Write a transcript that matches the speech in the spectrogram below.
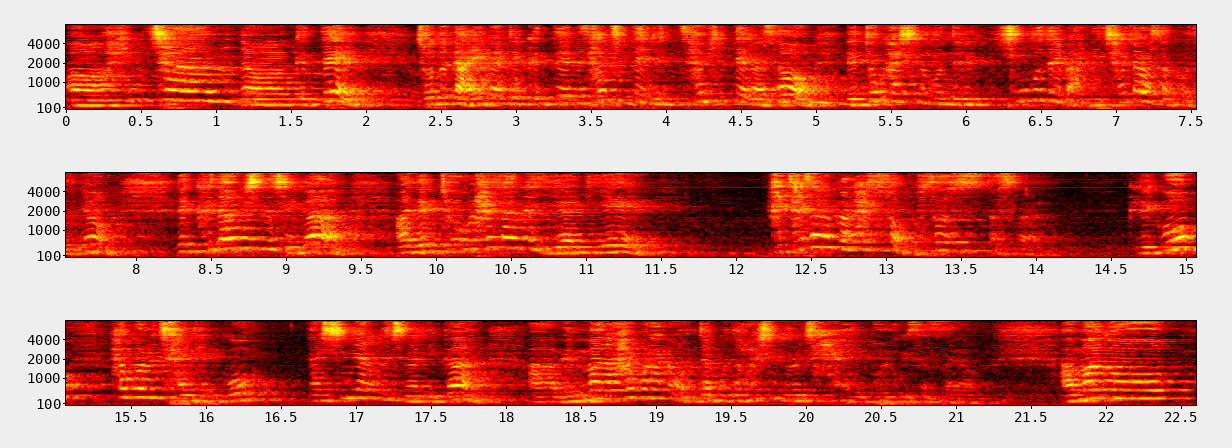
어, 한참, 어, 그때, 저도 나이가 이제 그때는 30대, 30대라서 네트워크 하시는 분들이, 친구들이 많이 찾아왔었거든요. 근데 그 당시는 제가, 아, 네트워크를 하자는 이야기에 같이 하자는 말을 할 수 없었어요. 그리고 학원은 잘 됐고, 한 10년도 지나니까, 아, 웬만한 학원 하는 원장보다 훨씬 돈을 잘 벌고 있었어요. 아마도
